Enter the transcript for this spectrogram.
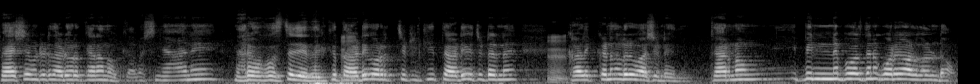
പാഷൻ വേണ്ടിയിട്ട് തടി കുറക്കാനാണ് നോക്കുക. പക്ഷെ ഞാൻ നേരെ ഓപ്പോസിറ്റ് ചെയ്തത്. എനിക്ക് തടി കുറച്ചിട്ട് എനിക്ക് തടി വെച്ചിട്ട് തന്നെ കളിക്കണം എന്നുള്ളൊരു വാശി ഉണ്ടായിരുന്നു. കാരണം പിന്നെ പോലെ തന്നെ കുറേ ആളുകളുണ്ടാവും.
